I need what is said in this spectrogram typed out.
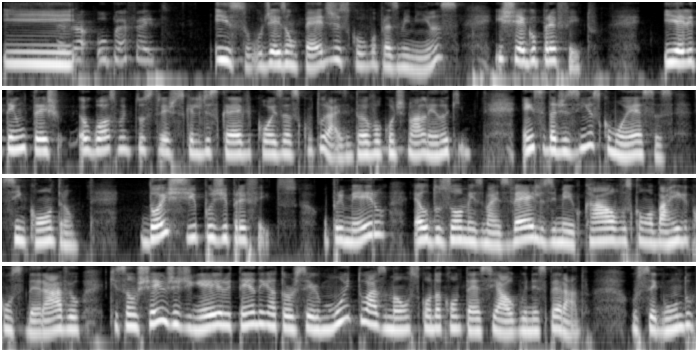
E. Chega o prefeito. Isso, o Jason pede desculpa para as meninas e chega o prefeito. E ele tem um trecho, eu gosto muito dos trechos que ele descreve coisas culturais, então eu vou continuar lendo aqui. Em cidadezinhas como essas se encontram dois tipos de prefeitos. O primeiro é o dos homens mais velhos e meio calvos, com uma barriga considerável, que são cheios de dinheiro e tendem a torcer muito as mãos quando acontece algo inesperado. O segundo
